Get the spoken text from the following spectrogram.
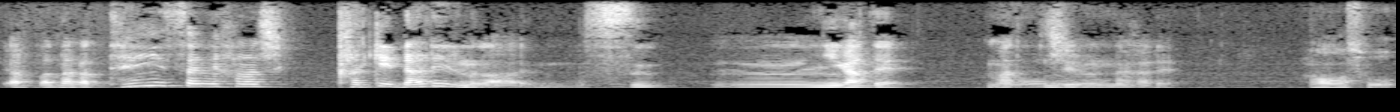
やっぱなんか店員さんに話しかけられるのがすうん苦手。まだ自分の中で。ああそう。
